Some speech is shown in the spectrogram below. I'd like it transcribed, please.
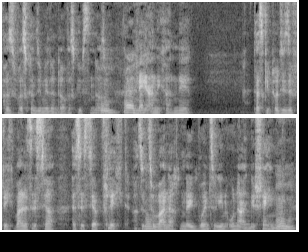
Was, was können Sie mir denn da, was gibt's denn da so? Ja, ich nee, weiß. Annika, nee. Das gibt doch diese Pflicht, weil es ist ja, es ist ja Pflicht. Also zu Weihnachten irgendwo hinzugehen ohne ein Geschenk.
